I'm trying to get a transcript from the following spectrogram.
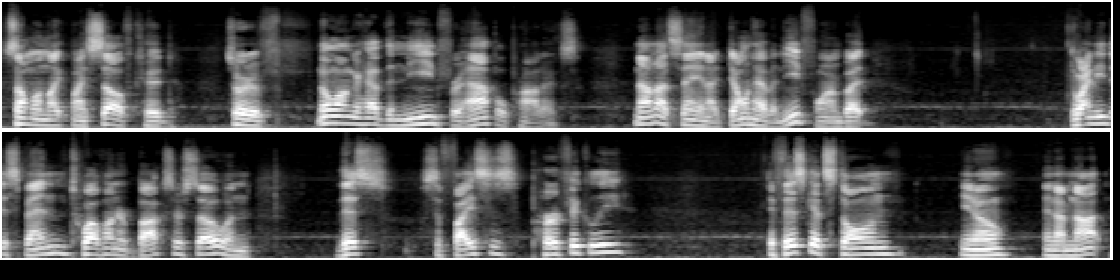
someone like myself could sort of no longer have the need for Apple products. Now, I'm not saying I don't have a need for them, but do I need to spend 1200 bucks or so and this suffices perfectly. If this gets stolen, you know, and I'm not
